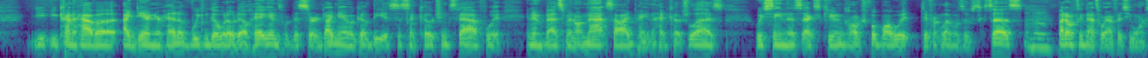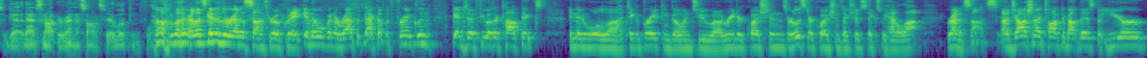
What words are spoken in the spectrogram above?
You, you kind of have a idea in your head of we can go with Odell Haggins with this certain dynamic of the assistant coaching staff with an investment on that side, paying the head coach less. We've seen this executed in college football with different levels of success, Mm-hmm. but I don't think that's where FSU wants to go. That's not the renaissance they're looking for. Let's get into the Renaissance real quick, and then we're going to wrap it back up with Franklin, get into a few other topics, and then we'll uh, take a break and go into uh, reader questions or listener questions, I should say, because we had a lot. Renaissance. Uh, Josh and I talked about this, but you're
